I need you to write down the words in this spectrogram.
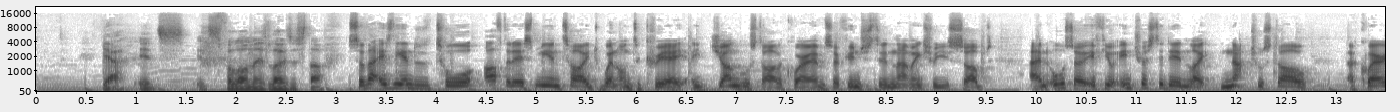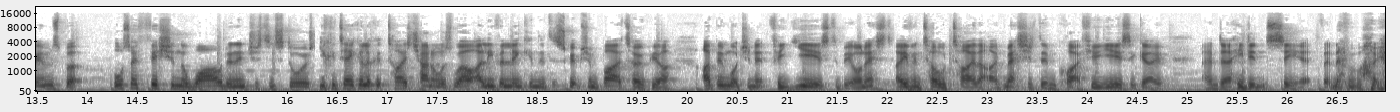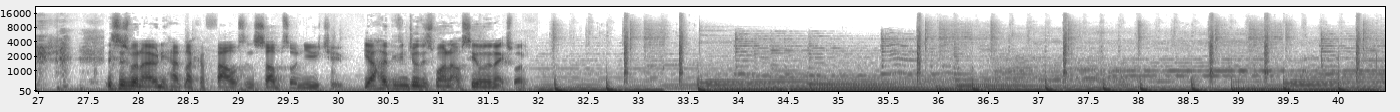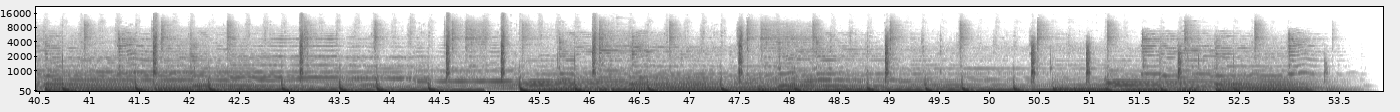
Yeah, it's it's full on. There's loads of stuff. So that is the end of the tour. After this, me and Tide went on to create a jungle style aquarium. So if you're interested in that, make sure you subbed. And also, if you're interested in like natural style aquariums, but also fish in the wild and interesting stories, you can take a look at Tai's channel as well. I'll leave a link in the description, Biotopia. I've been watching it for years, to be honest. I even told Tai that I'd messaged him quite a few years ago and uh, he didn't see it, but never mind. this is when I only had like a thousand subs on YouTube. Yeah, I hope you've enjoyed this one. I'll see you on the next one.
